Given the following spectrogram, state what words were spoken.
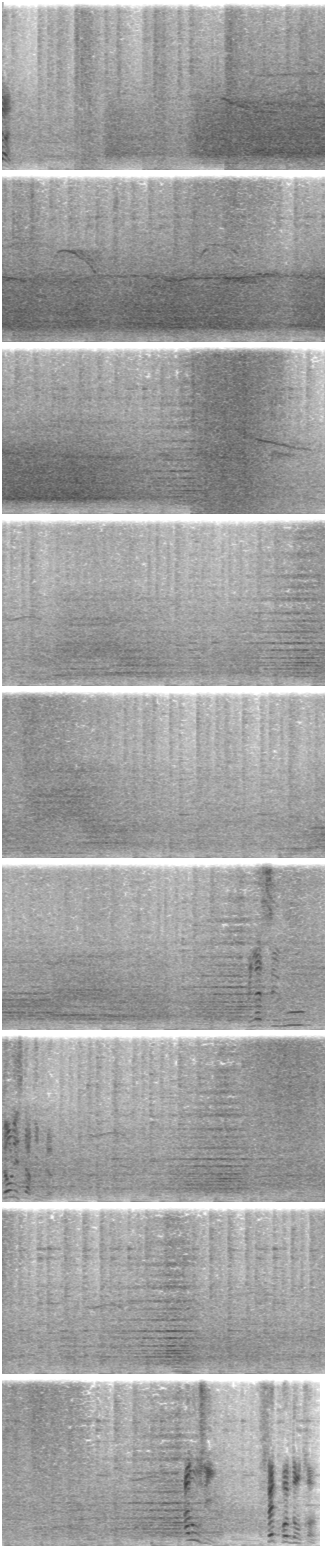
stade. Placez-vous dans les starting blocks. Allons-y, faites preuve d'entrain.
